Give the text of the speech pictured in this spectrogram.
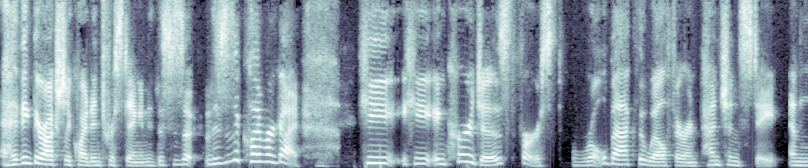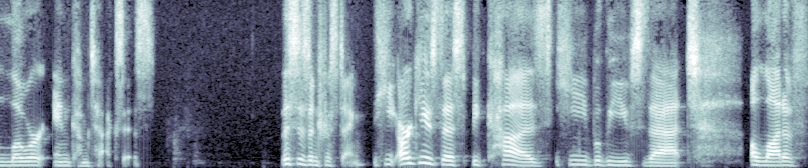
I think they're actually quite interesting, and this is a this is a clever guy. He he encourages first roll back the welfare and pension state and lower income taxes this is interesting. He argues this because he believes that a lot of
